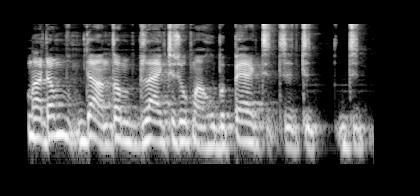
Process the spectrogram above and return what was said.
maar dan, dan, dan blijkt dus ook maar hoe beperkt de, de, de,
